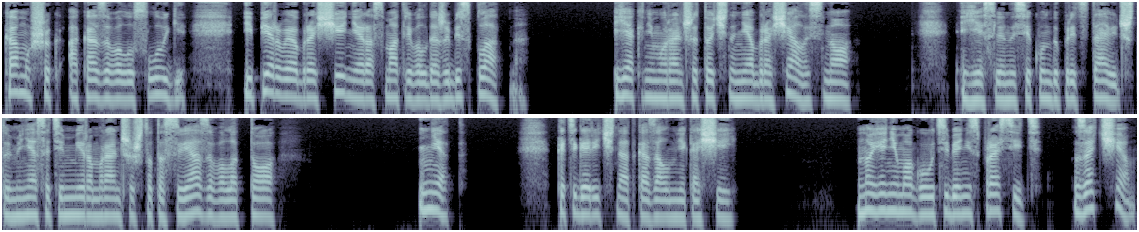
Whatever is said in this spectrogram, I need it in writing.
Камушек оказывал услуги, и первое обращение рассматривал даже бесплатно. Я к нему раньше точно не обращалась, но... Если на секунду представить, что меня с этим миром раньше что-то связывало, то... Нет. Категорично отказал мне Кощей. Но я не могу у тебя не спросить, зачем?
